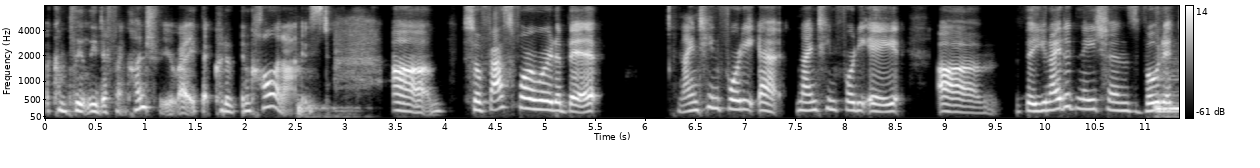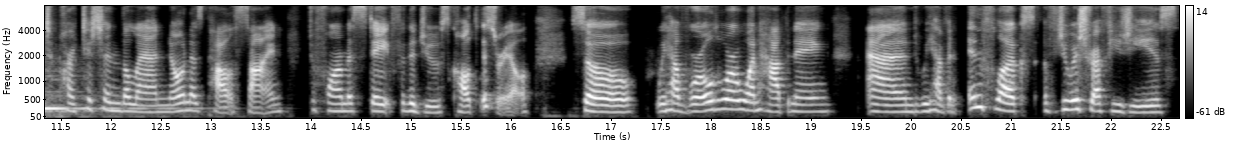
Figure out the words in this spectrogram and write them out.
a completely different country right that could have been colonized. Um, so fast forward a bit 1940, uh, 1948 um, the united nations voted to partition the land known as palestine to form a state for the jews called israel. So we have world war one happening and we have an influx of jewish refugees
